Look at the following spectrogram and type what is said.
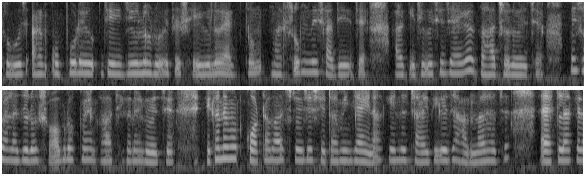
সবুজ, আর উপরে যেইগুলো রয়েছে সেইগুলো একদম মাশরুম দিয়ে সাজিয়েছে। আর কিছু কিছু জায়গায় গাছও রয়েছে। বেশ ভালো লাগছিল। সব রকমের গাছ এখানে রয়েছে। এখানে মোট কটা গাছ রয়েছে সেটা আমি জানি না। কিন্তু চারিদিকে যে আন্দাজ আছে, এক লাখের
